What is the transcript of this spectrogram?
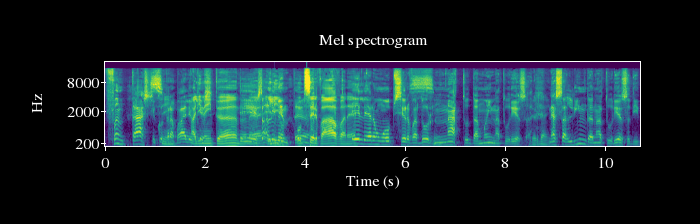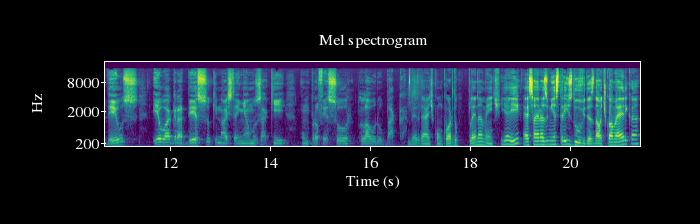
fantástico o trabalho. Alimentando, né? Isso, alimentando. Ele observava, né? Ele era um observador Sim. nato da mãe natureza. Verdade. Nessa linda natureza de Deus, eu agradeço que nós tenhamos aqui um professor Lauro Baca. Verdade, concordo plenamente. E aí, essas eram as minhas três dúvidas. Náutico América,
